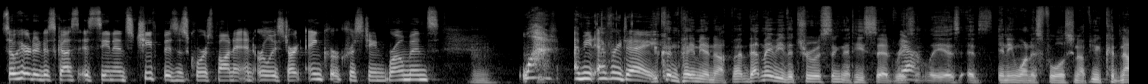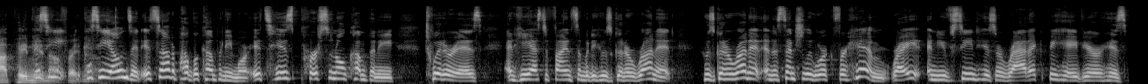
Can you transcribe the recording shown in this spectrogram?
So, here to discuss is CNN's chief business correspondent and early start anchor, Christine Romans. Mm. What? I mean, every day. You couldn't pay me enough. That may be the truest thing that he said recently yeah. is if anyone is foolish enough. You could not pay me enough he, right now. Because he owns it. It's not a public company anymore. It's his personal company, Twitter is, and he has to find somebody who's going to run it who's going to run it and essentially work for him, right? And you've seen his erratic behavior, his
